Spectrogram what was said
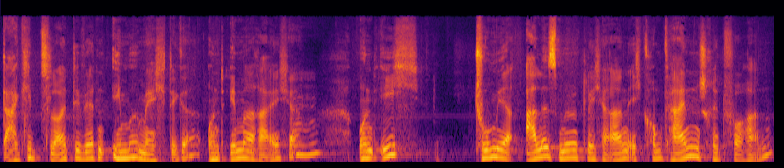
da gibt es Leute, die werden immer mächtiger und immer reicher. Mhm. Und ich tue mir alles Mögliche an, ich komme keinen Schritt voran.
